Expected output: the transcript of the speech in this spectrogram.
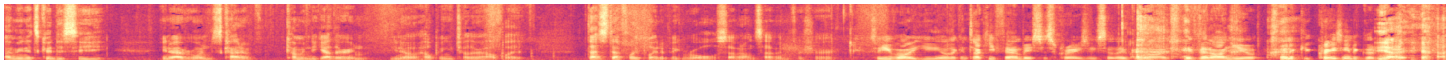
I mean, it's good to see, you know, everyone's kind of coming together and you know helping each other out. But that's definitely played a big role, seven on seven for sure. So you've already, you know, the Kentucky fan base is crazy. So they've been on, they've been on you, and crazy in a good Yeah, way. yeah.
